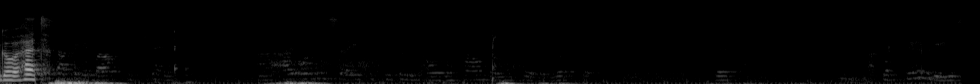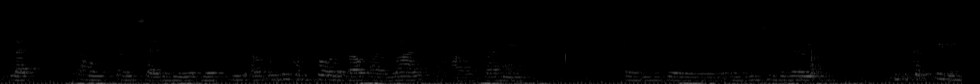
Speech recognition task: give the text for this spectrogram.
Go ahead. Something about the change. Uh, I always say to people in our empowerment uh, workshops that uh, the feeling is like our friend said here that we are losing control about our life, our bodies, and uh, and this is a very difficult feeling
